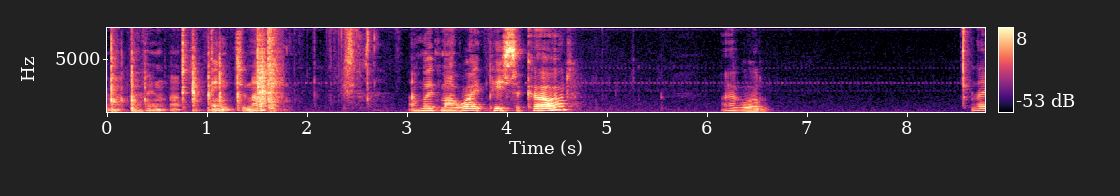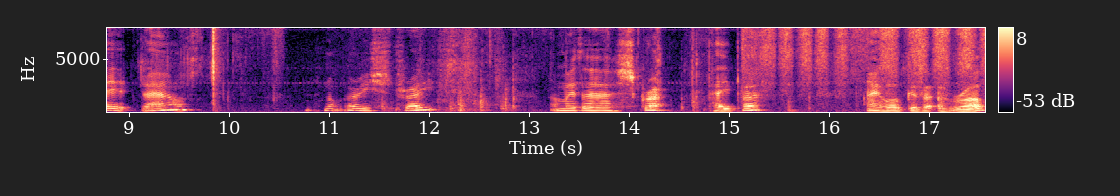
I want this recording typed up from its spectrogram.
Right, I think that's inked enough. And with my white piece of card, I will lay it down. It's not very straight. And with a scrap paper, I will give it a rub.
